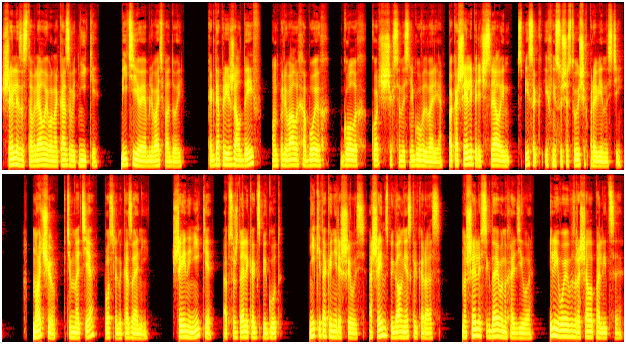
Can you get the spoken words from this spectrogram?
Шелли заставляла его наказывать Ники, бить ее и обливать водой. Когда приезжал Дэйв, он поливал их обоих, голых, корчащихся на снегу во дворе, пока Шелли перечисляла им список их несуществующих провинностей. Ночью, в темноте, после наказаний, Шейн и Ники обсуждали, как сбегут. Ники так и не решилась, а Шейн сбегал несколько раз. Но Шелли всегда его находила, или его и возвращала полиция.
